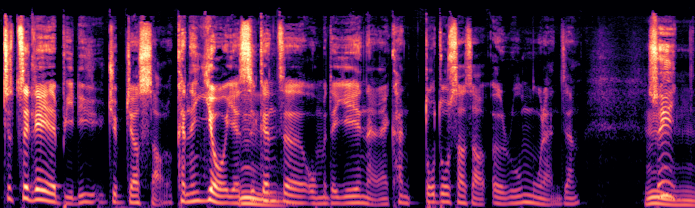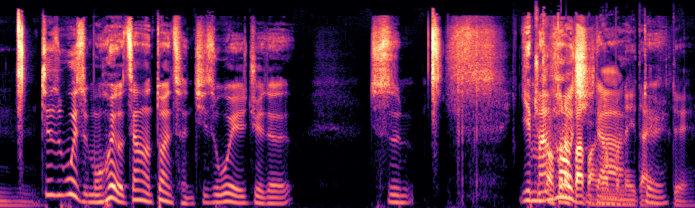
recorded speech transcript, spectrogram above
就这类的比例就比较少了。可能有，也是跟着我们的爷爷奶奶看，多多少少耳濡目染这样。所以，就是为什么会有这样的断层？其实我也觉得，就是。也蛮好奇的，对对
